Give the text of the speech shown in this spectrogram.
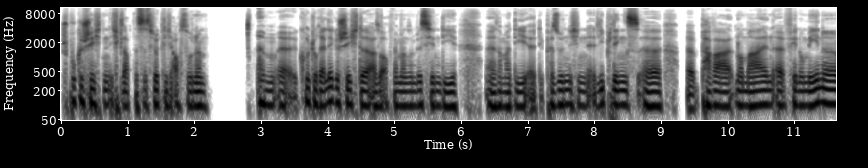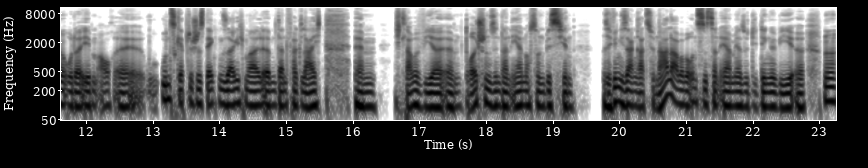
Spukgeschichten, ich glaube, das ist wirklich auch so eine ähm, äh, kulturelle Geschichte, also auch wenn man so ein bisschen die, äh, sag mal, die, äh, die persönlichen Lieblings äh, äh, paranormalen äh, Phänomene oder eben auch äh, unskeptisches Denken, sage ich mal, ähm, dann vergleicht. Ähm, ich glaube, wir ähm, Deutschen sind dann eher noch so ein bisschen also ich will nicht sagen rationaler, aber bei uns sind es dann eher mehr so die Dinge wie, äh, ne,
